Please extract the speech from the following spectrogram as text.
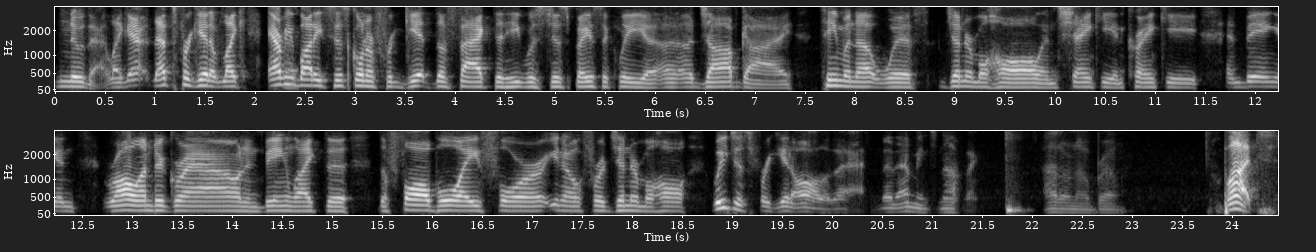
knew that. Like that's forget it. Like everybody's just gonna forget the fact that he was just basically a, a- job guy teaming up with Jinder Mahal and Shanky and Cranky and being in Raw Underground and being like the the fall boy for you know for Jinder Mahal. We just forget all of that. That, that means nothing. I don't know, bro. But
